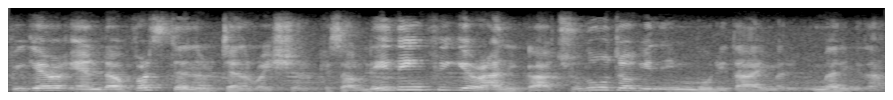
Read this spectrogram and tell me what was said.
Figure and the first generation. 그래서 leading figure 하니까 주도적인 인물이다 이, 말, 이 말입니다.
